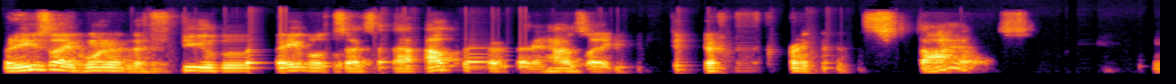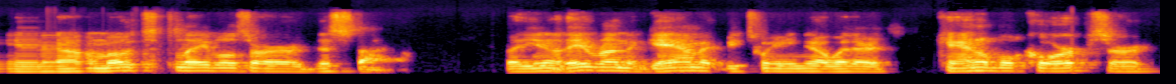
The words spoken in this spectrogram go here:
But he's like one of the few labels that's out there that has like different styles. You know, most labels are this style. But you know, they run the gamut between you know whether it's Cannibal Corpse or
